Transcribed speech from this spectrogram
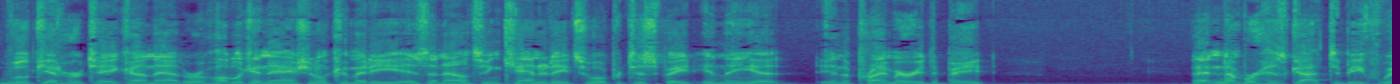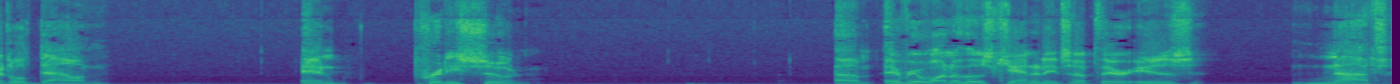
We'll get her take on that. The Republican National Committee is announcing candidates who will participate in the uh, in the primary debate. That number has got to be whittled down, and pretty soon. Um, every one of those candidates up there is not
